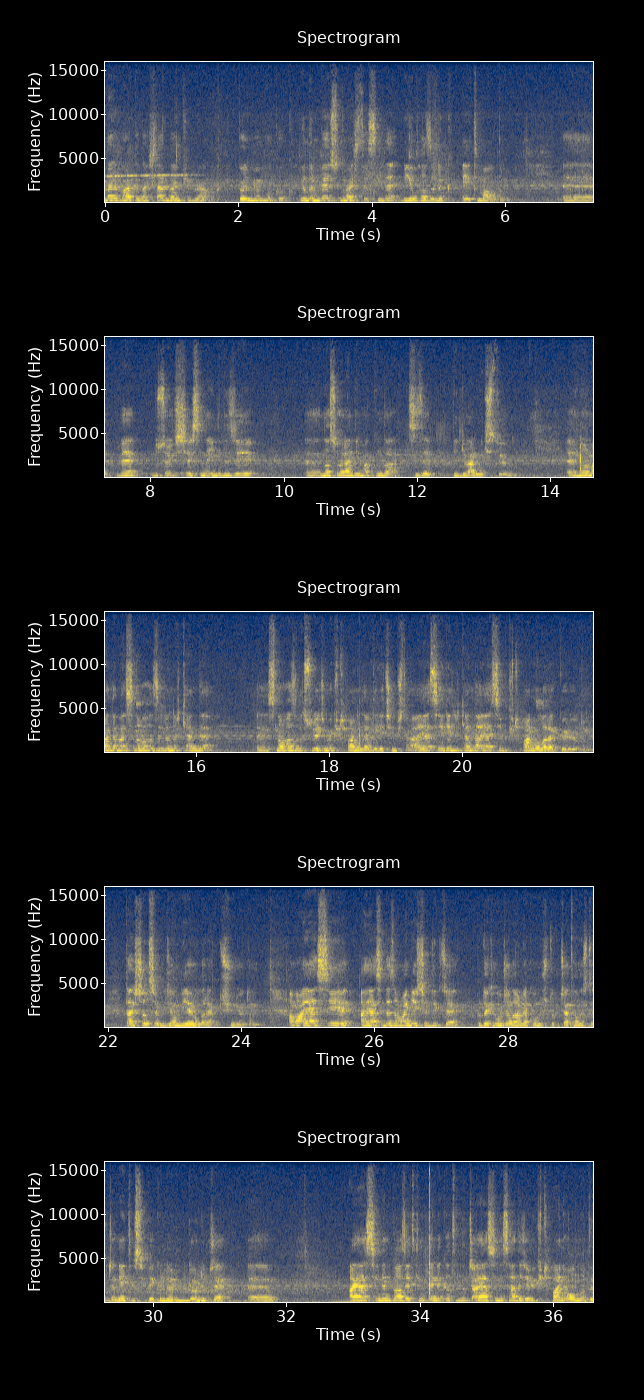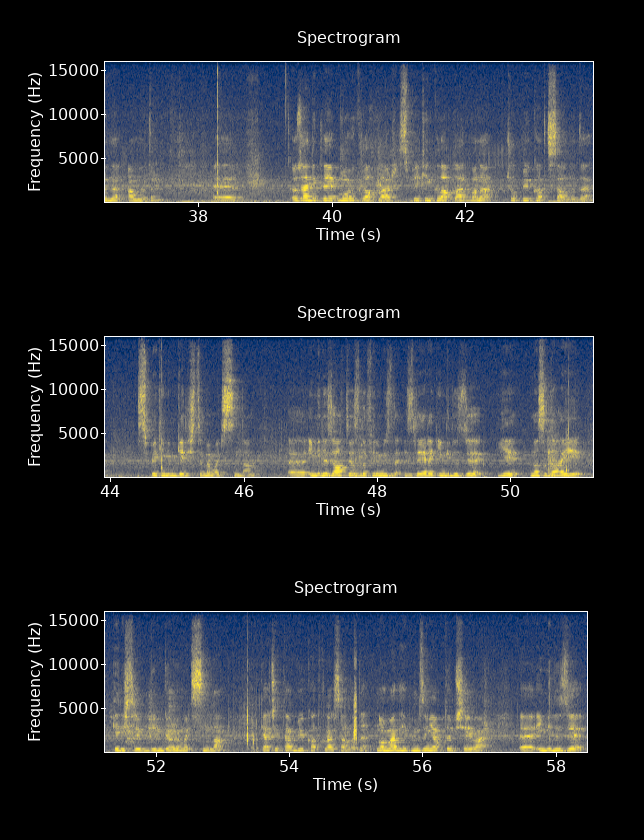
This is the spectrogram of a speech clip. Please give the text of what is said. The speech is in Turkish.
Merhaba arkadaşlar, ben Kübra. Bölümüm hukuk. Yıldırım Beyazıt Üniversitesi'nde bir yıl hazırlık eğitimi aldım. Ee, ve bu süreç içerisinde İngilizceyi e, nasıl öğrendiğim hakkında size bilgi vermek istiyorum. Ee, normalde ben sınava hazırlanırken de e, sınav hazırlık sürecimi kütüphanelerde geçirmiştim ve IELTS'e gelirken de IELTS'i bir kütüphane olarak görüyordum. Ders çalışabileceğim bir yer olarak düşünüyordum. Ama IELTS'i, IELTS'de zaman geçirdikçe, buradaki hocalarla konuştukça, tanıştıkça, native speaker'ları gördükçe, e, IELTS'nin bazı etkinliklerine katıldıkça IELTS'nin sadece bir kütüphane olmadığını anladım. E, özellikle movie club'lar, speaking club'lar bana çok büyük katkı sağladı. Speaking'imi geliştirmem açısından. E, İngilizce altyazılı film izle, izleyerek İngilizceyi nasıl daha iyi geliştirebildiğimi görmem açısından gerçekten büyük katkılar sağladı. Normalde hepimizin yaptığı bir şey var. Ee, İngilizce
